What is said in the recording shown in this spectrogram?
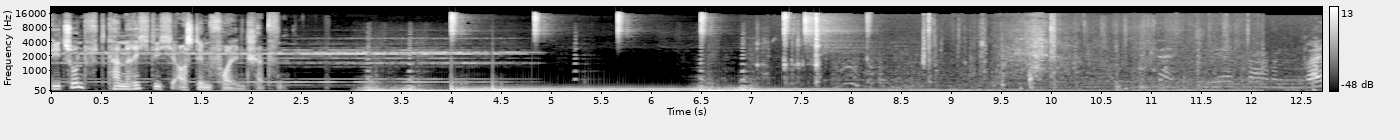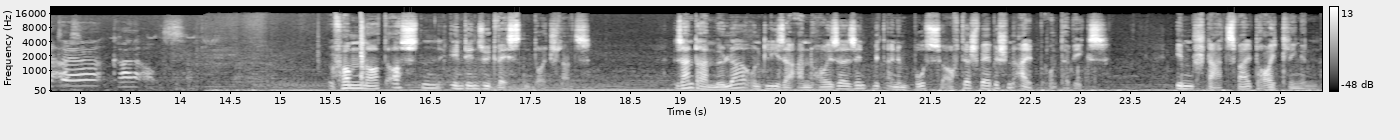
Die Zunft kann richtig aus dem Vollen schöpfen. Weiter geradeaus. Vom Nordosten in den Südwesten Deutschlands. Sandra Müller und Lisa Anhäuser sind mit einem Bus auf der Schwäbischen Alb unterwegs. Im Staatswald Reutlingen,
